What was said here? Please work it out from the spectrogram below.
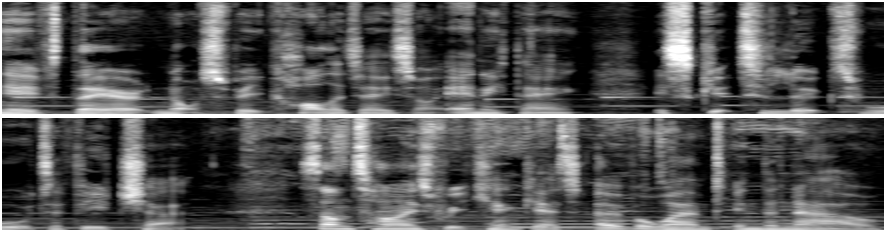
if they're not big holidays or anything. It's good to look toward the future. Sometimes we can get overwhelmed in the now,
